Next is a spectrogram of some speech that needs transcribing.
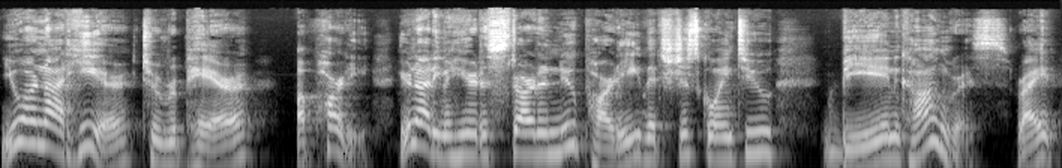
You are not here to repair a party. You're not even here to start a new party that's just going to be in Congress, right?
